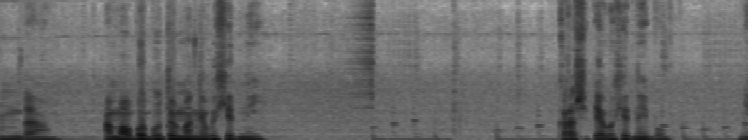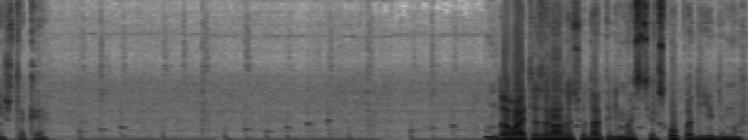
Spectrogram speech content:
Да. А мав би бути в мене вихідний. Краще б я вихідний був, ніж таке. Давайте зразу сюди під майстерську під'їдемо вже.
